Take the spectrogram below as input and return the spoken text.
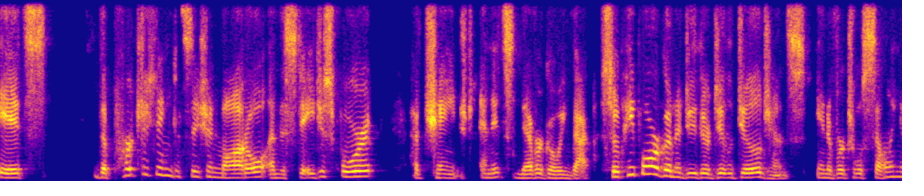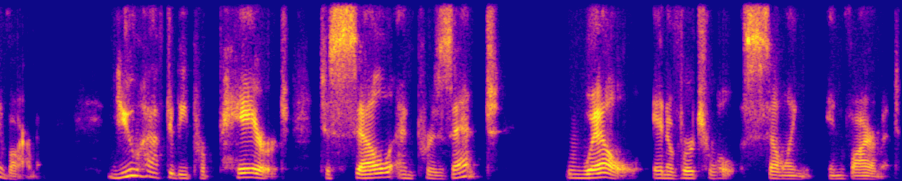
It's the purchasing decision model and the stages for it have changed and it's never going back. So people are going to do their due diligence in a virtual selling environment. You have to be prepared to sell and present well in a virtual selling environment.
